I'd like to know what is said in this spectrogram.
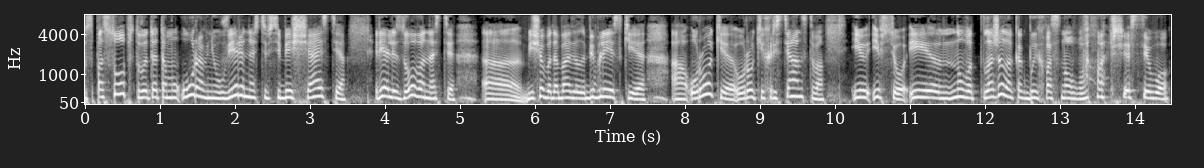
способствует этому уровню уверенности в себе, счастья, реализованности. Э, Еще бы добавила библейские а, уроки, уроки христианства, и, и все. И, ну вот, ложила как бы их в основу вообще всего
